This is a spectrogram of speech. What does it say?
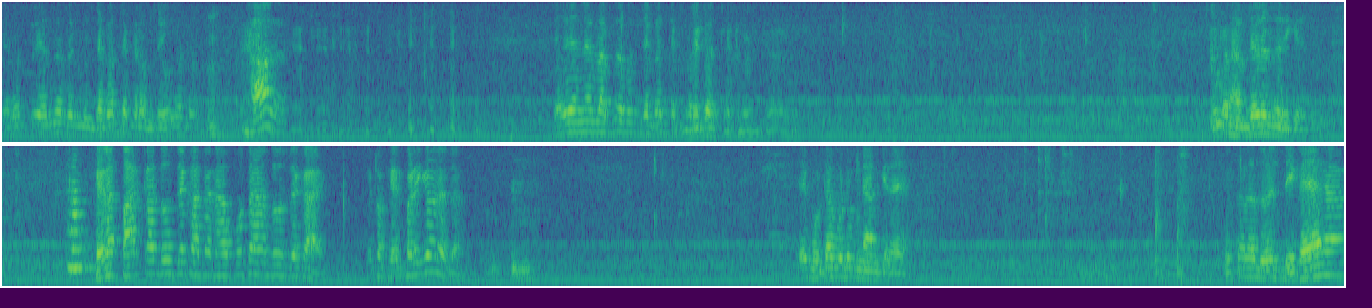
જગત એમ નથી, જગત ચક્રમ છે એવું હા. ત્યારે એમને એમ લાગતું જગત ચક્રમ જગત ચક્ર છે. સમજણ જ નથી કે પેલા પારકા દોષ દેખાતા ને પોતાના દોષ દેખાય. એટલો ફેર પડી ગયો ને એ મોટા મોટું જ્ઞાન કહેવાય. પોતાના દોષ દેખાયા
